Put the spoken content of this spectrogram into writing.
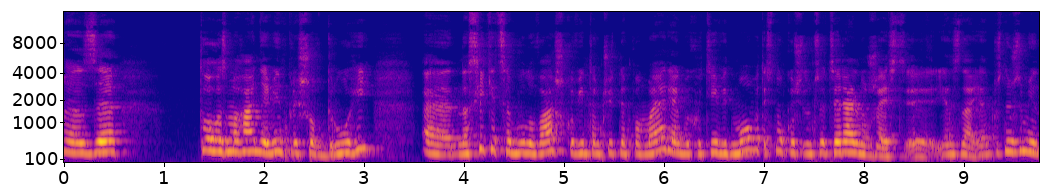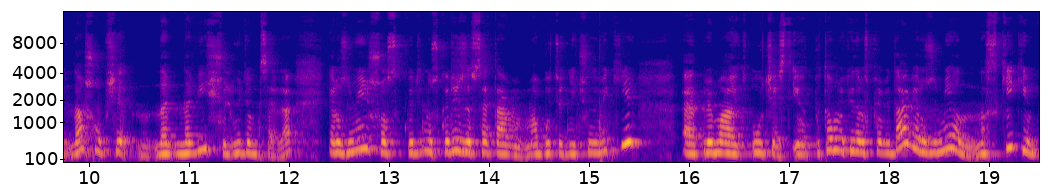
Е, з того змагання він прийшов другий. Е, наскільки це було важко, він там чуть не помер, якби хотів відмовитись. Ну, коротше, ну, це, це реально жесть. Е, я не знаю, я просто не розумію, на що взагалі, на- навіщо людям це? Да? Я розумію, що ну, скоріш за все, там, мабуть, одні чоловіки е, приймають участь. І от тому, як він розповідав, я розуміла, наскільки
